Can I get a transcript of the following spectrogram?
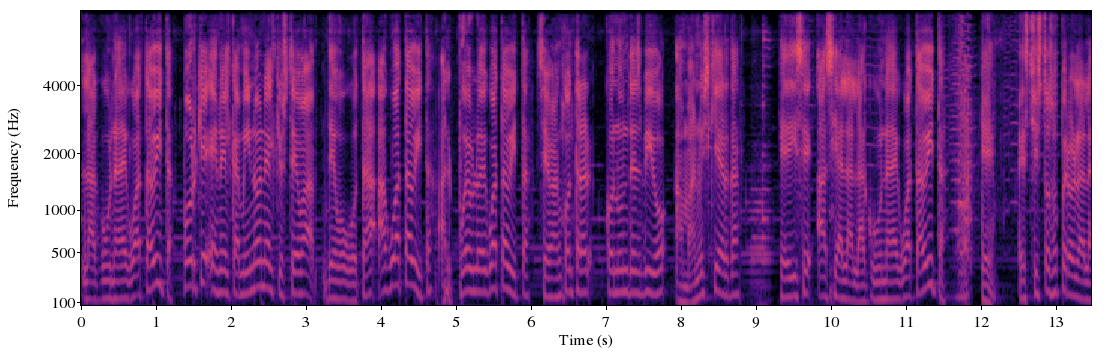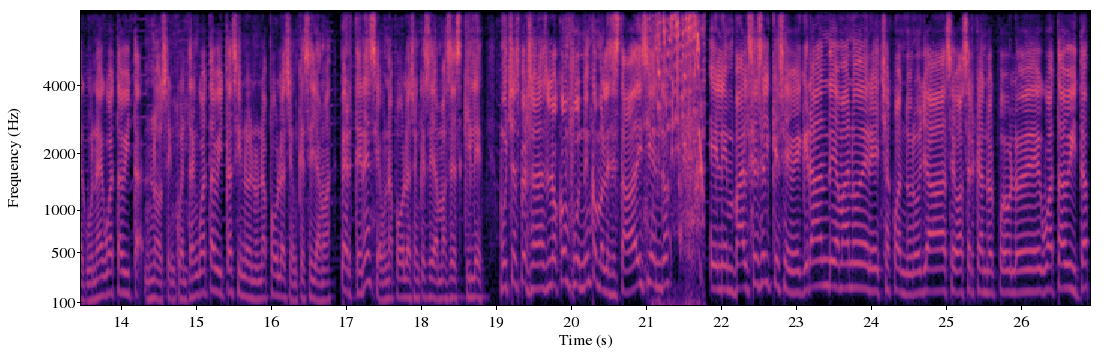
laguna de Guatavita, porque en el camino en el que usted va de Bogotá a Guatavita, al pueblo de Guatavita, se va a encontrar con un desvío a mano izquierda que dice hacia la laguna de Guatavita. Es chistoso, pero la laguna de Guatavita no se encuentra en Guatavita, sino en una población que se llama, pertenece a una población que se llama Sesquilé. Muchas personas lo confunden, como les estaba diciendo. El embalse es el que se ve grande a mano derecha cuando uno ya se va acercando al pueblo de Guatavita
